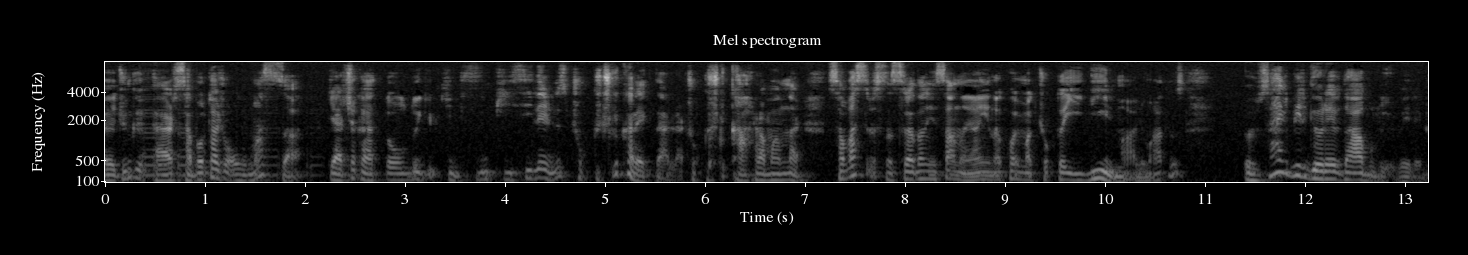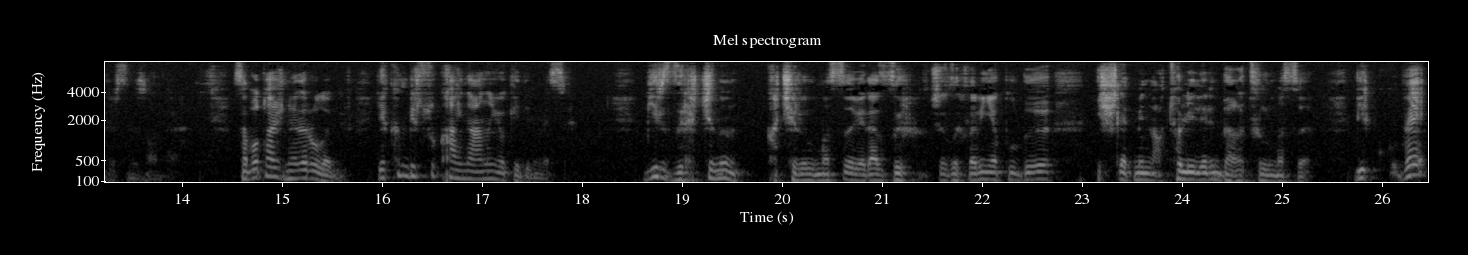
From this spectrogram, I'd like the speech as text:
E, çünkü eğer sabotaj olmazsa gerçek hayatta olduğu gibi ki sizin PC'leriniz çok güçlü karakterler, çok güçlü kahramanlar. Savaş sırasında sıradan insanla yan yana koymak çok da iyi değil malumatınız. Özel bir görev daha buluyor verebilirsiniz onlara. Sabotaj neler olabilir? Yakın bir su kaynağının yok edilmesi. Bir zırhçının kaçırılması ya da zırh, zırhların yapıldığı işletmenin, atölyelerin dağıtılması. Bir ve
